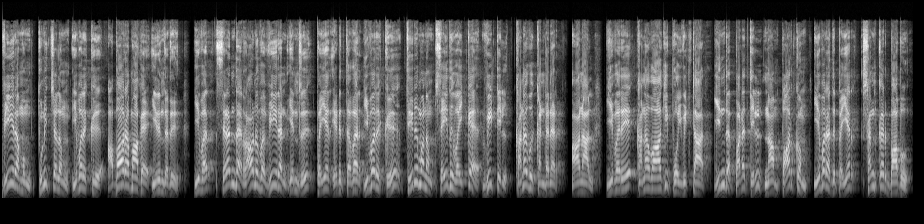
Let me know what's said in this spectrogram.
வீரமும் துணிச்சலும் இவருக்கு அபாரமாக இருந்தது. இவர் சிறந்த ராணுவ வீரன் என்று பெயர் எடுத்தவர். இவருக்கு திருமணம் செய்து வைக்க வீட்டில் கனவு கண்டனர். ஆனால் இவரே கனவாகி போய்விட்டார். இந்த படத்தில் நாம் பார்க்கும் இவரது பெயர் சங்கர் பாபு.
